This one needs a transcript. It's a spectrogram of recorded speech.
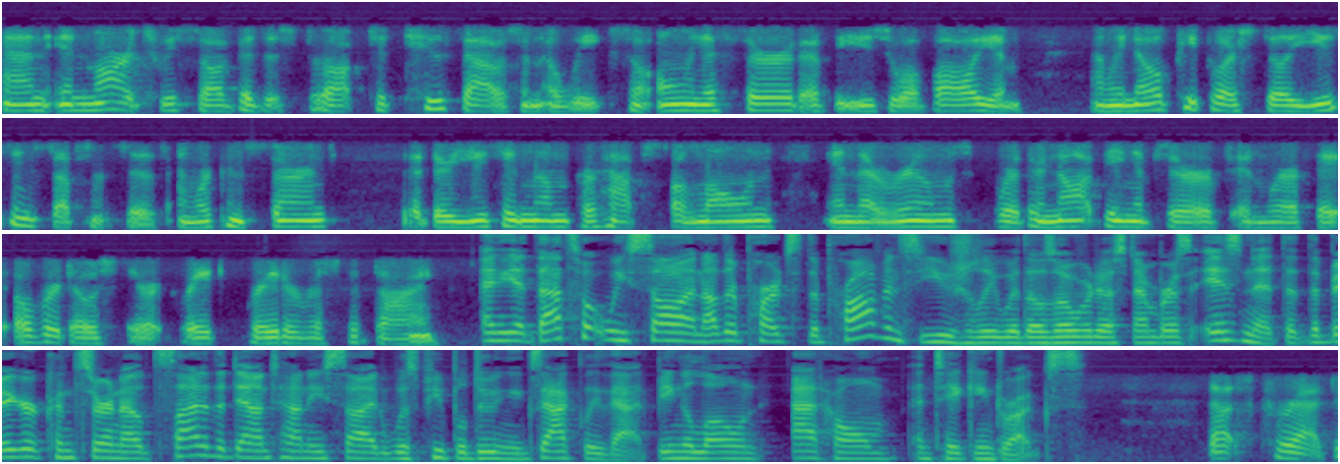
And in March, we saw visits drop to 2,000 a week, so only a third of the usual volume. And we know people are still using substances, and we're concerned that they're using them perhaps alone in their rooms where they're not being observed and where if they overdose, they're at great, greater risk of dying. And yet, that's what we saw in other parts of the province usually with those overdose numbers, isn't it? That the bigger concern outside of the downtown east side was people doing exactly that, being alone at home and taking drugs. That's correct.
